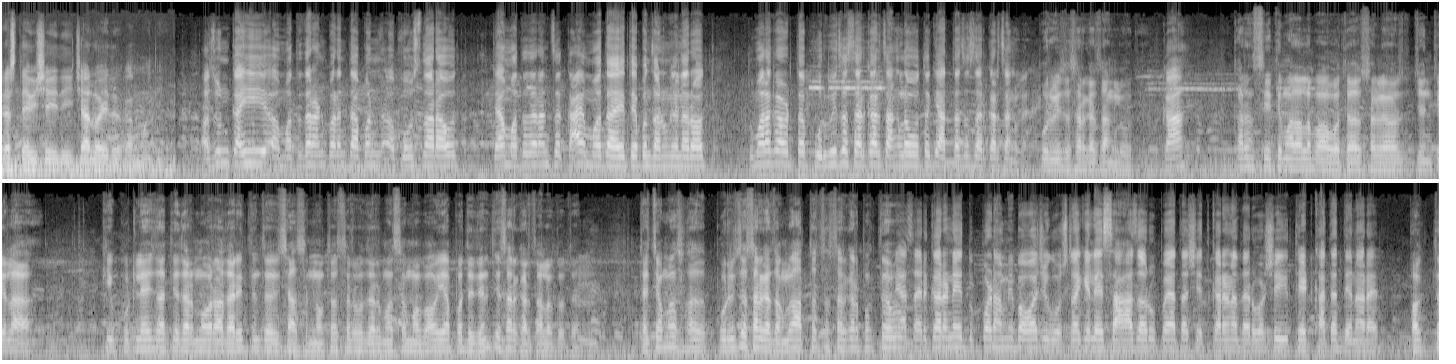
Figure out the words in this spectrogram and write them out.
रस्त्याविषयी ती चालू आहे कामं ती अजून काही मतदारांपर्यंत आपण पोहोचणार आहोत. त्या मतदारांचं काय मत आहे ते पण जाणून घेणार आहोत. तुम्हाला काय वाटतं पूर्वीचं सरकार चांगलं होतं की आत्ताचं सरकार चांगलं आहे? पूर्वीचं सरकार चांगलं होतं. का? कारण शेतीमालाला भाव होता. सगळ्या जनतेला की कुठल्याही जाती धर्मावर आधारित त्यांचं शासन नव्हतं. सर्व धर्म समभाव या पद्धतीने ते सरकार चालत होतं. त्याच्यामुळे पूर्वीचं सरकार चांगलं आत्ताचं सरकार फक्त या सरकारने दुप्पट हमी भावाची घोषणा केली आहे. सहा हजार रुपये आता शेतकऱ्यांना दरवर्षी थेट खात्यात देणार आहेत. फक्त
